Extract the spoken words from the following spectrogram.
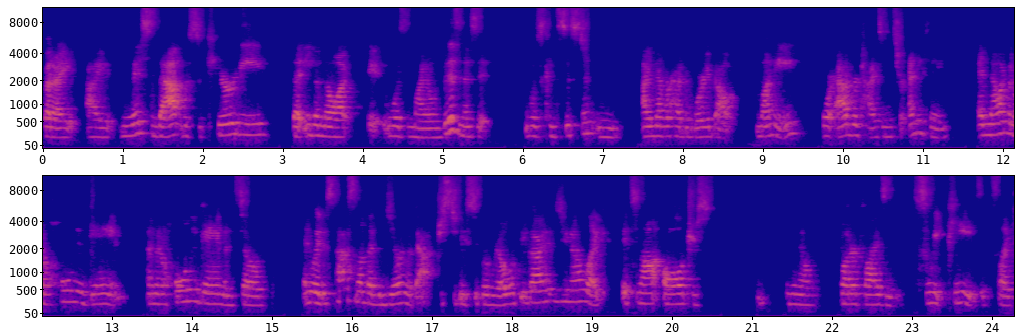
But I, I missed that, the security that even though I, it was my own business, it was consistent and I never had to worry about money or advertisements or anything. And now I'm in a whole new game. I'm in a whole new game. And so, anyway, this past month I've been dealing with that just to be super real with you guys, you know, like it's not all just, you know, butterflies and sweet peas. It's like,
